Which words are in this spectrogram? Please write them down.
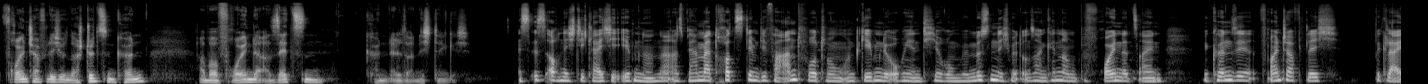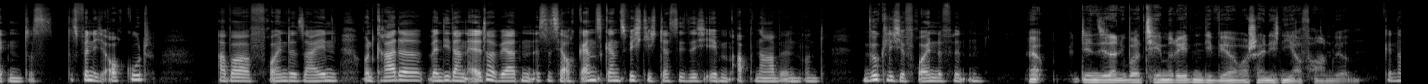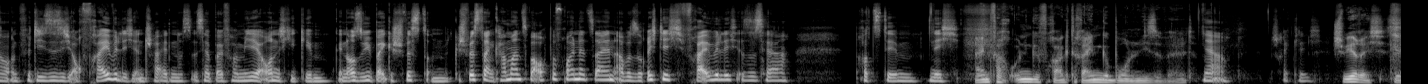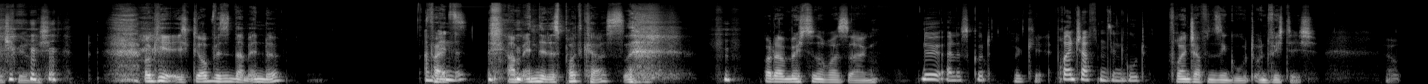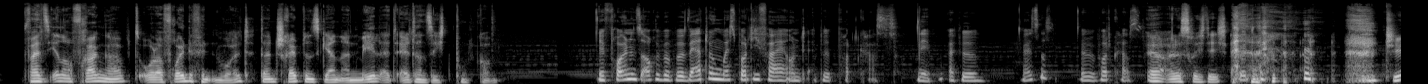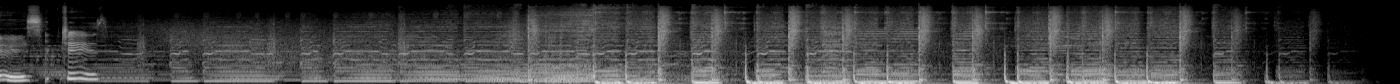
freundschaftlich unterstützen können. Aber Freunde ersetzen können Eltern nicht, denke ich. Es ist auch nicht die gleiche Ebene. Ne? Also wir haben ja trotzdem die Verantwortung und geben die Orientierung. Wir müssen nicht mit unseren Kindern befreundet sein. Wir können sie freundschaftlich begleiten. Das, das finde ich auch gut. Aber Freunde sein. Und gerade wenn die dann älter werden, ist es ja auch ganz, ganz wichtig, dass sie sich eben abnabeln und wirkliche Freunde finden. Ja, mit denen sie dann über Themen reden, die wir wahrscheinlich nie erfahren werden. Genau, und für die sie sich auch freiwillig entscheiden. Das ist ja bei Familie auch nicht gegeben. Genauso wie bei Geschwistern. Mit Geschwistern kann man zwar auch befreundet sein, aber so richtig freiwillig ist es ja trotzdem nicht. Einfach ungefragt reingeboren in diese Welt. Ja, schrecklich. Schwierig, sehr schwierig. okay, ich glaube, wir sind am Ende. Am Falls- Ende. Am Ende des Podcasts. Oder möchtest du noch was sagen? Nö, alles gut. Okay. Freundschaften sind gut. Freundschaften sind gut und wichtig. Ja. Falls ihr noch Fragen habt oder Freunde finden wollt, dann schreibt uns gerne an mail.elternsicht.com. Wir freuen uns auch über Bewertungen bei Spotify und Apple Podcasts. Nee, Apple, wie heißt es? Apple Podcasts. Ja, alles richtig. Tschüss. Tschüss.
